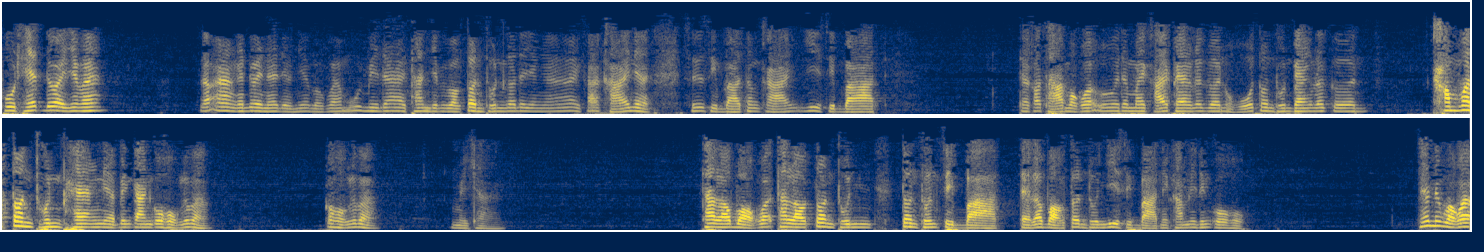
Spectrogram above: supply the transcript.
พูดเท็จด้วยใช่ไหมแล้วอ้างกันด้วยนะเดี๋ยวนี้บอกว่ามุ้ยไม่ได้ท่านจะไปบอกต้นทุนก็ได้ยังไงค้าขายเนี่ย ซื้อสิบบาทต้องขายยี่สิบบาท แต่เขาถามบอกว่าเออทำไมขายแพงเหลือเกินโอ้โหต้นทุนแพงเหลือเกินคำว่าต้นทุนแพงเนี่ย เป็นการโกหกหรือเปล่าโกหกหรือเปล่า ไม่ใช่ ถ้าเราบอกว่าถ้าเราต้นทุน ต้นทุนสิบบาท แต่เราบอกต้นทุนยี่สิบาทในคำนี้ถึงโกหกฉันนึกบอกว่า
